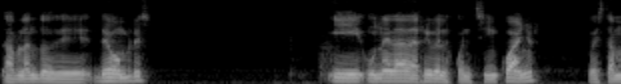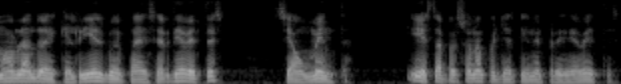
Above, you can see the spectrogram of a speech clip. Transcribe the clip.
hablando de, de, hombres, y una edad arriba de los 45 años, pues estamos hablando de que el riesgo de padecer diabetes se aumenta. Y esta persona pues ya tiene prediabetes.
